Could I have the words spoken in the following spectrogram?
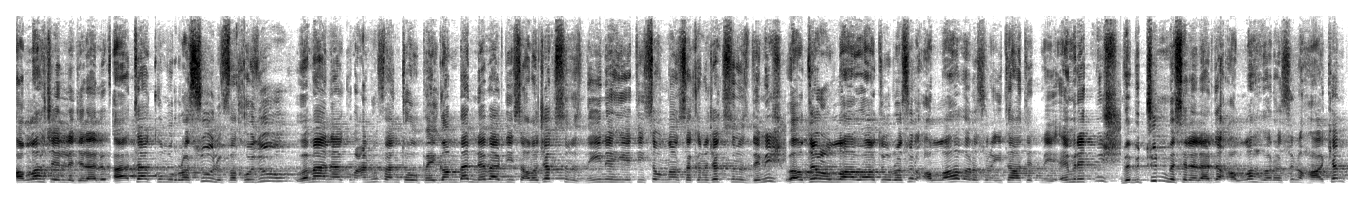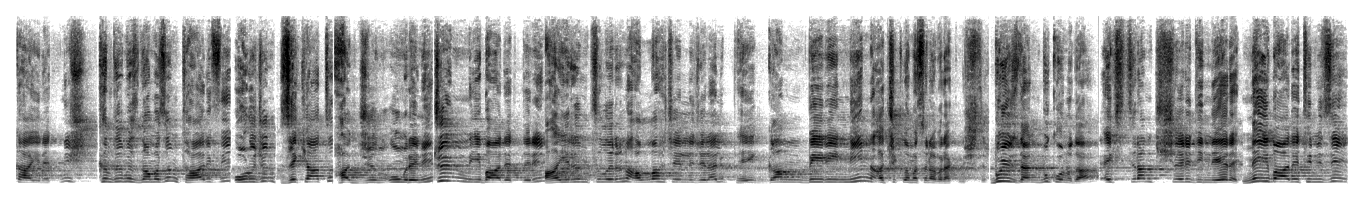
Allah Celle Celaluhu "Atakumur rasulü fehuzuhu ve ma nakum anhu fentehu." Peygamber ne verdiyse alacaksınız, neyi nehiyettiyse ondan sakınacaksınız demiş. Ve Allah ve atiur rasul Allah'a ve Resulüne itaat etmeyi emretmiş ve bütün meselelerde Allah ve Resulüne hakem tayin etmiş. Kıldığımız namazın tarifi, orucun, zekatın, haccın, umrenin, tüm ibadetlerin ayrıntılarını Allah Celle Celaluhu peygamberinin açıklamasına bırakmıştır. Bu yüzden bu konuda ekstrem kişileri dinleyerek ne ibadetinizi,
